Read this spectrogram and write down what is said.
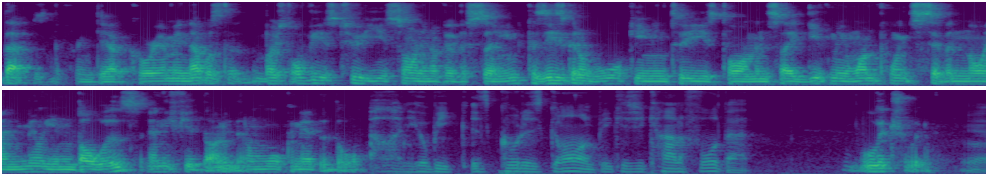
that was never in doubt, Corey. I mean, that was the most obvious two-year signing I've ever seen because he's going to walk in in two years' time and say, "Give me 1.79 million dollars," and if you don't, then I'm walking out the door. Oh, and he'll be as good as gone because you can't afford that. Literally. Yeah.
